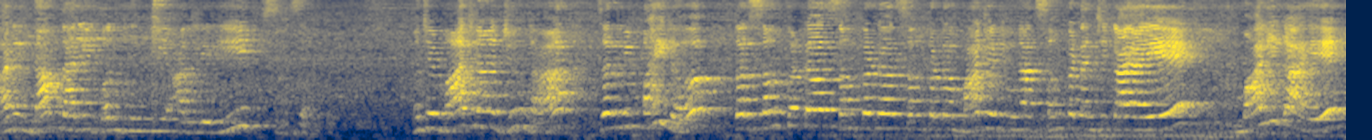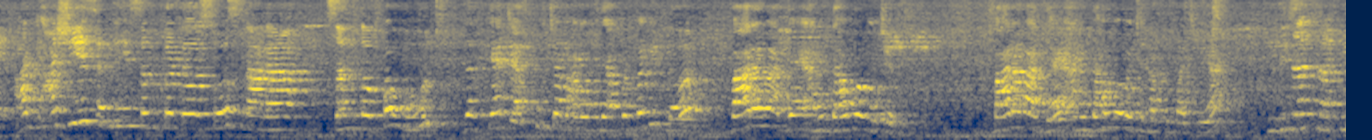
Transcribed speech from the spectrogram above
आणि नामधारी बंधूंनी आणलेली संकट. म्हणजे माझ्या जीवनात जर मी पाहिलं तर संकट संकट संकट माझ्या जीवनात संकटांची काय आहे? मालिका आहे. आणि अशी सगळी संकट सोसणारा संत पौल जर त्याच्याच पुढच्या भागामध्ये आपण बघितलं बारावा अध्याय आणि दहावं वचन. बारावा अध्याय आणि दहावं वचन आपण वाचूया. ख्रिस्तासाठी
